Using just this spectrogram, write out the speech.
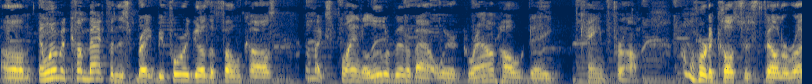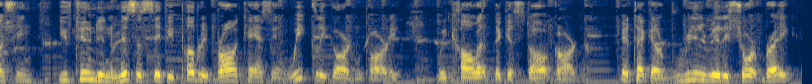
Um, and when we come back from this break, before we go to the phone calls, I'm going to explain a little bit about where Groundhog Day came from. I'm horticulturist Felder Rushing. You've tuned in to Mississippi Public Broadcasting Weekly Garden Party. We call it the Gestalt Gardener. We're going to take a really, really short break.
